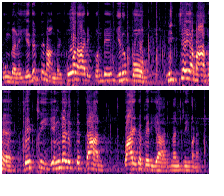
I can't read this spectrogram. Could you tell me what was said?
உங்களை எதிர்த்து நாங்கள் போராடிக் கொண்டே இருப்போம். நிச்சயமாக வெற்றி எங்களுக்குத்தான் வாழ்க பெரியார். நன்றி வணக்கம்.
